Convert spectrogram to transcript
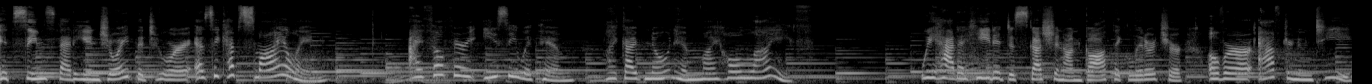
It seems that he enjoyed the tour as he kept smiling. I felt very easy with him, like I've known him my whole life. We had a heated discussion on Gothic literature over our afternoon tea.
